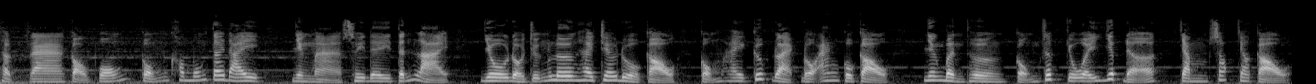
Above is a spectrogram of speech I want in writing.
Thật ra cậu vốn cũng không muốn tới đây, Nhưng mà suy đi tính lại dù đội trưởng lương hay trêu đùa cậu Cũng hay cướp đoạt đồ ăn của cậu Nhưng bình thường cũng rất chú ý giúp đỡ Chăm sóc cho cậu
